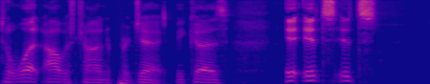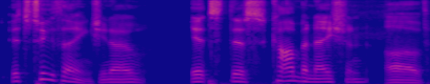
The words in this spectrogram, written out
to what I was trying to project because it, it's it's it's two things, you know. It's this combination of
